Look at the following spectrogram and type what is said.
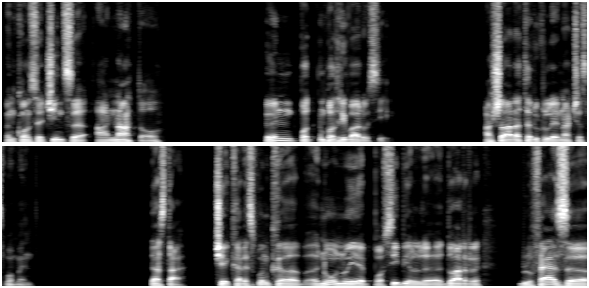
în consecință, a NATO în, împotriva Rusiei. Așa arată lucrurile în acest moment. De asta, cei care spun că nu, nu e posibil, doar blufează,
